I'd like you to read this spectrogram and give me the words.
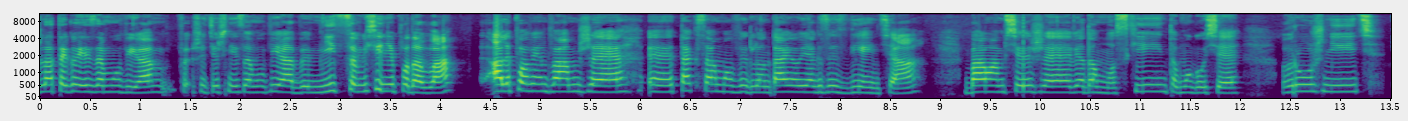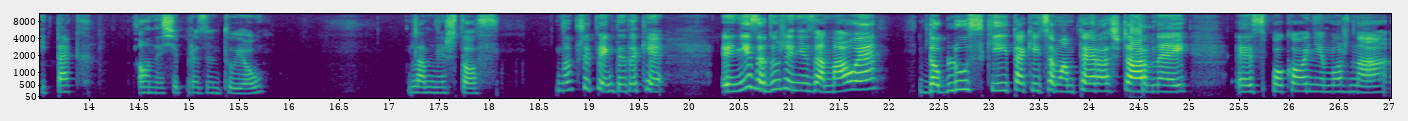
dlatego je zamówiłam. Przecież nie zamówiłabym nic, co mi się nie podoba. Ale powiem Wam, że e, tak samo wyglądają jak ze zdjęcia. Bałam się, że wiadomo, z Chin to mogą się różnić. I tak one się prezentują. Dla mnie sztos. No przepiękne, takie nie za duże, nie za małe. Do bluzki, takiej co mam teraz, czarnej, e, spokojnie można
